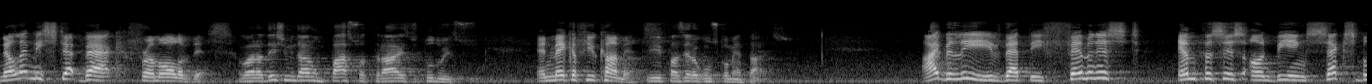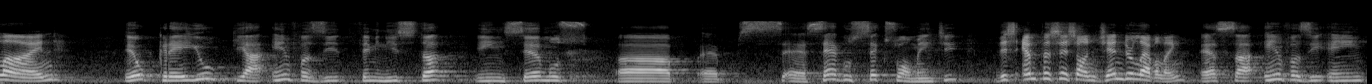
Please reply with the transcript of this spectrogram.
Now let me step back from all of this Agora, deixe-me dar um passo atrás de tudo isso and make a few comments. e fazer alguns comentários. I believe that the feminist emphasis on being sex blind Eu creio que a ênfase feminista em sermos c- é, cegos sexualmente, This emphasis on gender leveling essa ênfase em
